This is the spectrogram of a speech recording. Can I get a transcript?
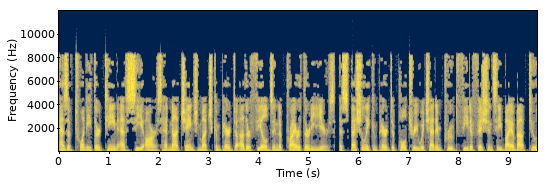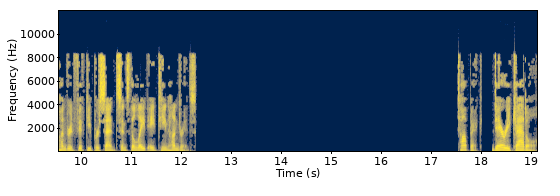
As of 2013 FCRs had not changed much compared to other fields in the prior 30 years, especially compared to poultry which had improved feed efficiency by about 250% since the late 1800s. Dairy cattle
